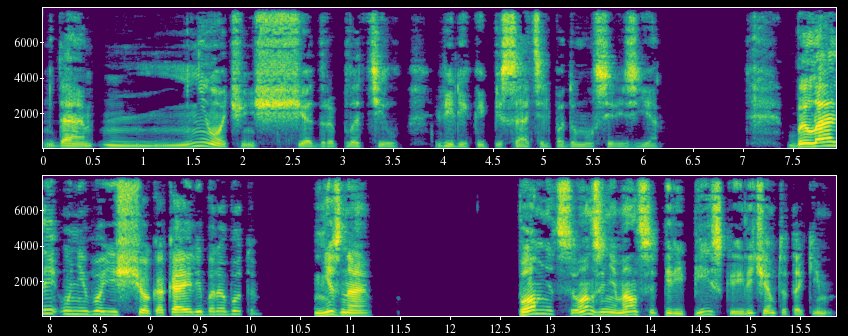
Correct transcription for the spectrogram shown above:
Да, не очень щедро платил великий писатель, подумал Серезье. Была ли у него еще какая-либо работа? Не знаю. Помнится, он занимался перепиской или чем-то таким.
